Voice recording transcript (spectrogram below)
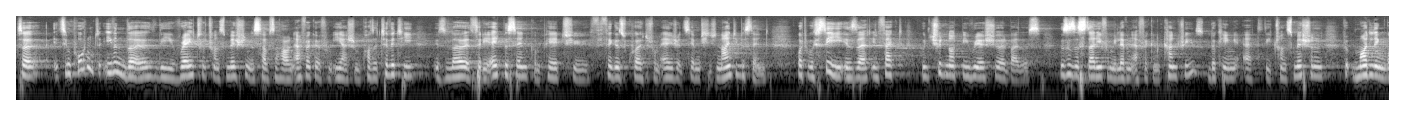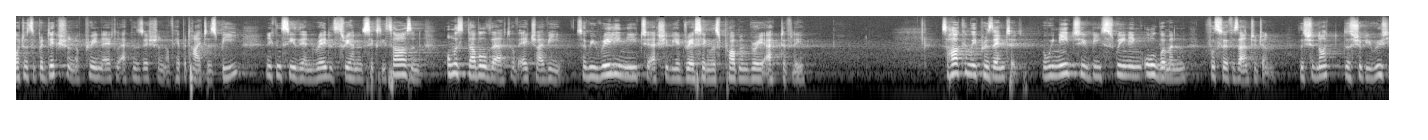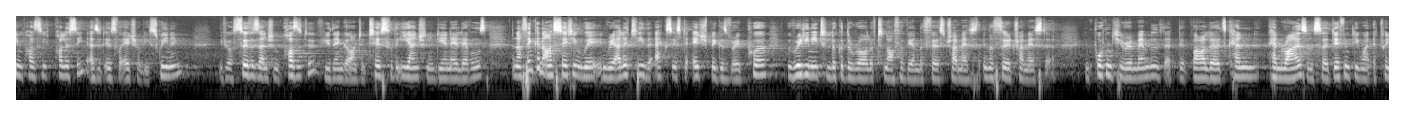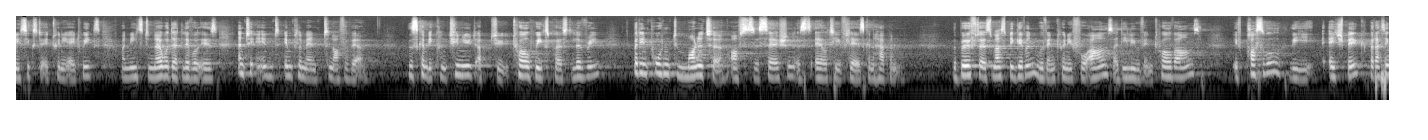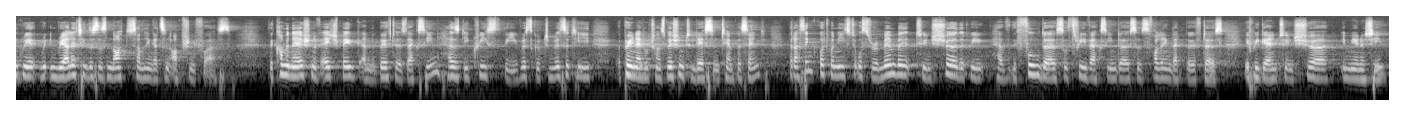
So it's important, even though the rate of transmission in sub-Saharan Africa from E antigen positivity is low at 38% compared to figures quoted from Asia at 70 to 90%, what we see is that, in fact, we should not be reassured by this. This is a study from 11 African countries looking at the transmission, modeling what is the prediction of prenatal acquisition of hepatitis B. And you can see there in red it's 360,000, almost double that of HIV. So we really need to actually be addressing this problem very actively. So how can we present it? Well, we need to be screening all women for surface antigen. This should, not, this should be routine policy, as it is for HIV screening. If you're surface antigen positive, you then go on to test for the E antigen and DNA levels. And I think in our setting where in reality the access to HBIG is very poor, we really need to look at the role of tenofovir in the first trimester, in the third trimester. Important to remember that the viral loads can, can rise, and so definitely at 26 to 28 weeks, one needs to know what that level is and to implement tenofovir. This can be continued up to 12 weeks post-delivery, but important to monitor after cessation as ALT flares can happen. The birth dose must be given within 24 hours, ideally within 12 hours. If possible, the HBIG, but I think re in reality this is not something that's an option for us. The combination of HBIG and the birth dose vaccine has decreased the risk of chronicity, perinatal transmission to less than 10%. But I think what one needs to also remember to ensure that we have the full dose of three vaccine doses following that birth dose if we're going to ensure immunity.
